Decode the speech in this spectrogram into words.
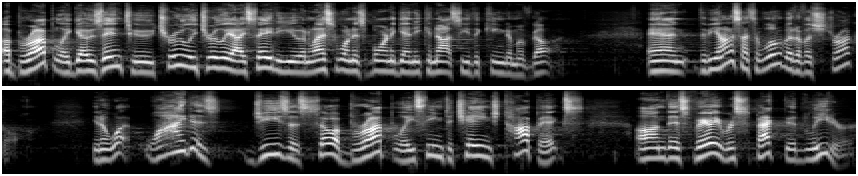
abruptly goes into, Truly, truly, I say to you, unless one is born again, he cannot see the kingdom of God. And to be honest, that's a little bit of a struggle. You know, what, why does Jesus so abruptly seem to change topics on this very respected leader?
